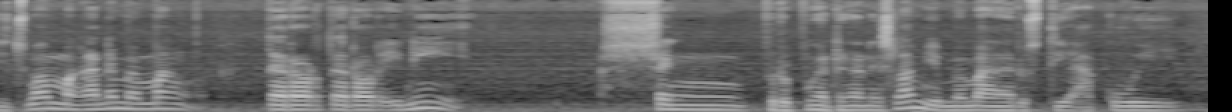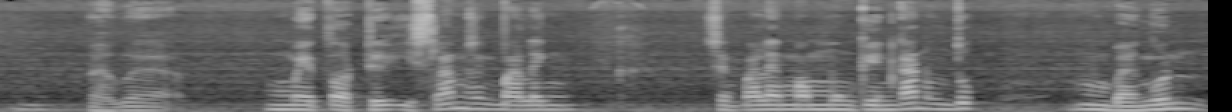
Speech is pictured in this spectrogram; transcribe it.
Ya, cuma makanya memang teror-teror ini sing berhubungan dengan Islam ya memang harus diakui bahwa metode Islam yang paling yang paling memungkinkan untuk membangun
